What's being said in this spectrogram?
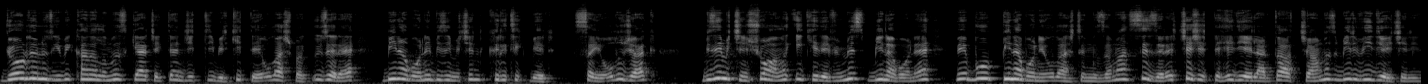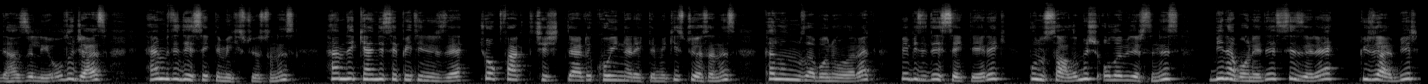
Gördüğünüz gibi kanalımız gerçekten ciddi bir kitleye ulaşmak üzere 1000 abone bizim için kritik bir sayı olacak. Bizim için şu anlık ilk hedefimiz 1000 abone ve bu 1000 aboneye ulaştığımız zaman sizlere çeşitli hediyeler dağıtacağımız bir video içeriği de hazırlıyor olacağız. Hem bizi desteklemek istiyorsanız hem de kendi sepetinize çok farklı çeşitlerde coinler eklemek istiyorsanız kanalımıza abone olarak ve bizi destekleyerek bunu sağlamış olabilirsiniz. 1000 abonede sizlere güzel bir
